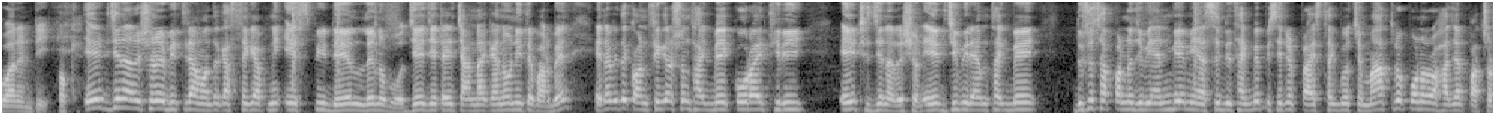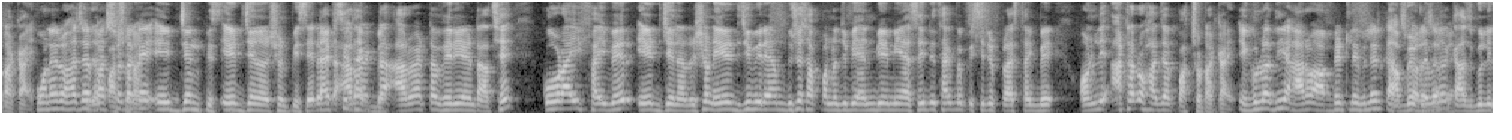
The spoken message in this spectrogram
ওয়ারেন্টি. এইট জেনারেশনের ভিতরে আমাদের কাছ থেকে আপনি এসপি ডেল লেনোভো যে যেটাই চান না কেন নিতে পারবেন। এটার ভিতরে কনফিগারেশন থাকবে core i three eight generation eight GB RAM থাকবে দুশো ছাপ্পান্ন জিবি এনবিএমই অ্যাসিডি থাকবে পিসিটির প্রাইস থাকবে হচ্ছে মাত্র পনেরো হাজার পাঁচশো টাকায়। পনেরো হাজার পাঁচশো টাকায় eight gen piece eight generation piece এটা আরও। একটা আরও একটা ভেরিয়েন্ট আছে কোরাই ফাইভ এর eight generation eight GB RAM দুশো ছাপ্পান্ন জিবি এনবিএমই অ্যাসিডি থাকবে পিসিটির প্রাইস থাকবে অনলি আঠারো হাজার পাঁচশো টাকায়। এগুলা দিয়ে আরও আপডেট লেভেলের আপডেট করা লেভেলের কাজগুলি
